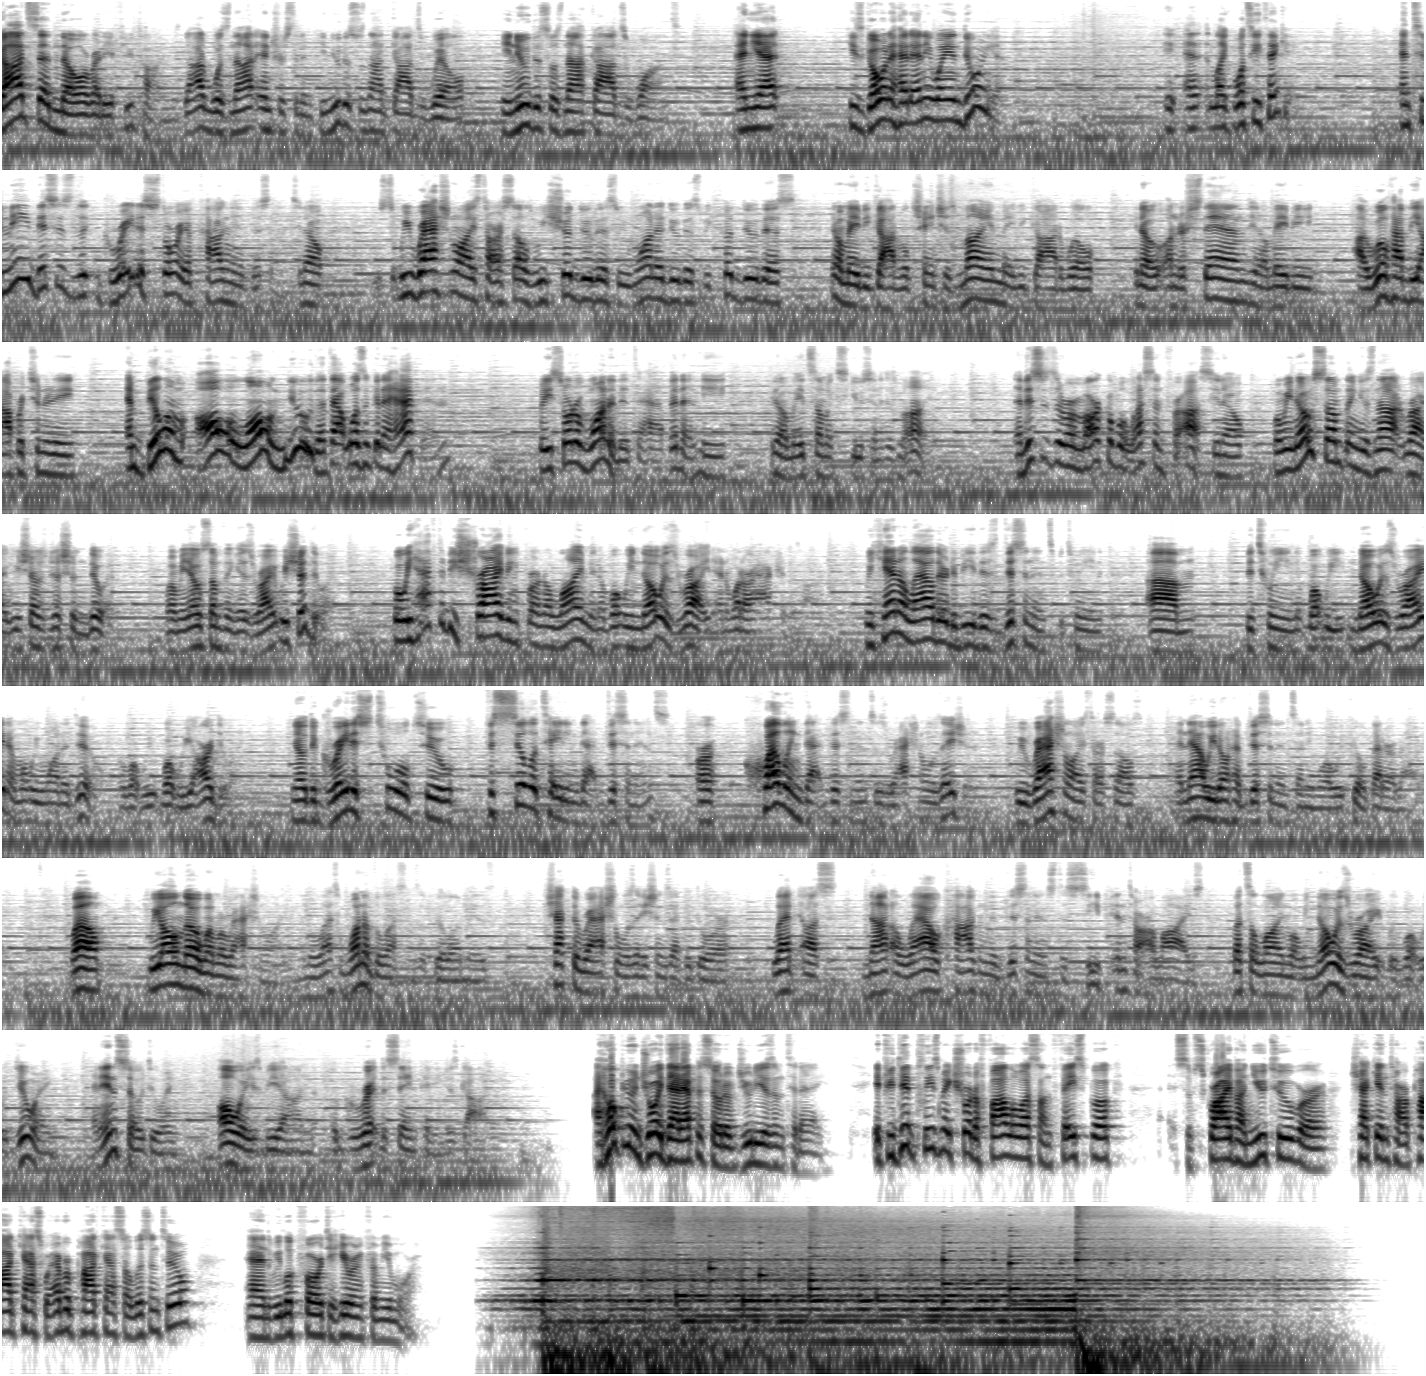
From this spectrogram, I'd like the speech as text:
God said no already a few times. God was not interested in. He knew this was not God's will. He knew this was not God's want, and yet he's going ahead anyway and doing it. And like, what's he thinking? And to me, this is the greatest story of cognitive dissonance. You know, we rationalize to ourselves, we should do this, we want to do this, we could do this. You know, maybe God will change his mind, maybe God will you know, understand, you know, maybe I will have the opportunity. And Bilam all along knew that that wasn't going to happen, but he sort of wanted it to happen, and he, you know, made some excuse in his mind. And this is a remarkable lesson for us. You know, when we know something is not right, we should, just shouldn't do it. When we know something is right, we should do it. But we have to be striving for an alignment of what we know is right and what our actions are. We can't allow there to be this dissonance between um, between what we know is right and what we want to do or what we what we are doing. You know, the greatest tool to facilitating that dissonance or quelling that dissonance is rationalization. We rationalized ourselves and now we don't have dissonance anymore. We feel better about it. Well, we all know when we're rationalizing. And the less, one of the lessons of Bilam is check the rationalizations at the door. Let us not allow cognitive dissonance to seep into our lives Let's align what we know is right with what we're doing, and in so doing, always be on grit, the same page as God. I hope you enjoyed that episode of Judaism Today. If you did, please make sure to follow us on Facebook, subscribe on YouTube, or check into our podcast wherever podcasts are listened to. And we look forward to hearing from you more.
